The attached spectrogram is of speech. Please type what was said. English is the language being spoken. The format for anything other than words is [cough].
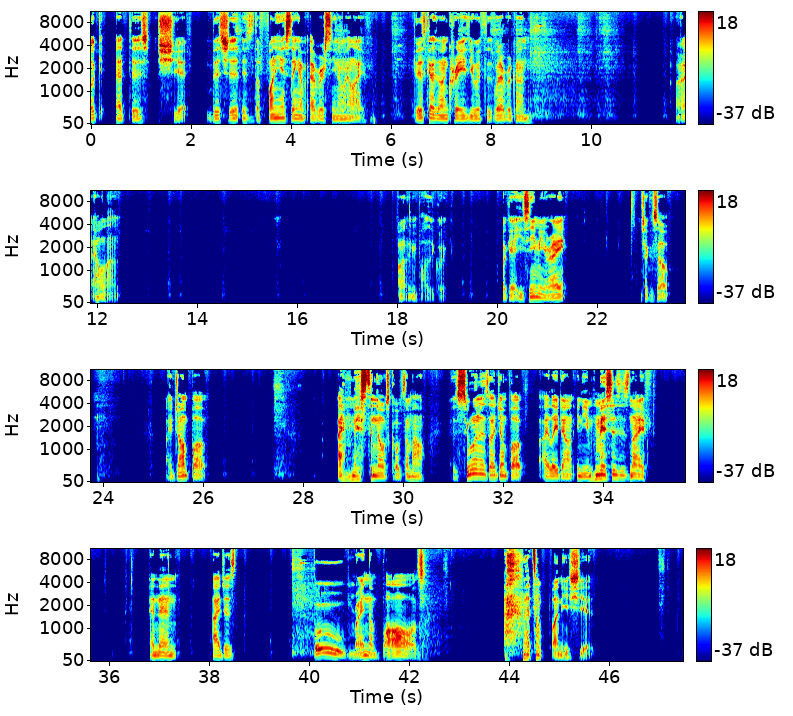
look at this shit. This shit is the funniest thing I've ever seen in my life. This guy's going crazy with his whatever gun. Alright, hold on. Oh, let me pause it quick. Okay, you see me, right? Check this out. I jump up. I miss the no scope somehow. As soon as I jump up, I lay down and he [laughs] misses his knife. And then I just boom right in the balls. [laughs] That's some funny shit.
